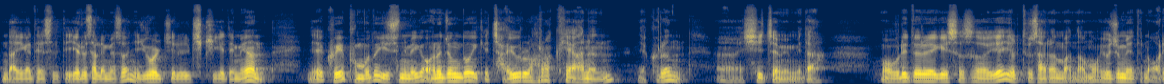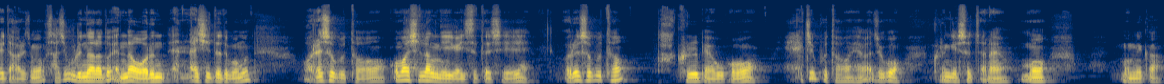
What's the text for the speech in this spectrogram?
나이가 됐을 때 예루살렘에서 유월절을 지키게 되면 이제 그의 부모도 예수님에게 어느 정도 이렇게 자유를 허락해야 하는 그런 어, 시점입니다. 뭐 우리들에게 있어서의 열두 살은 뭐 너무 요즘 애들은 어리다 그러지만 사실 우리나라도 옛날 어른 옛날 시대들 보면 어려서부터 꼬마 신랑 얘기가 있었듯이 어려서부터 다 글 배우고 일찍부터 해가지고 그런 게 있었잖아요. 뭐 뭡니까?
